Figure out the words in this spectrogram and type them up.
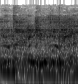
money, you.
